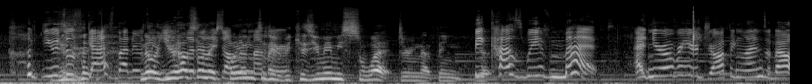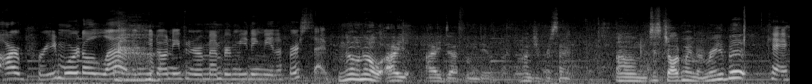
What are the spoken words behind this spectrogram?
you just guessed that it was No, like you have some explaining to do remember. because you made me sweat during that thing. Yeah. Because we've met. And you're over here dropping lines about our pre-mortal love, and you don't even remember meeting me the first time. No, no, I, I definitely do, 100%. Um, just jog my memory a bit. Okay.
